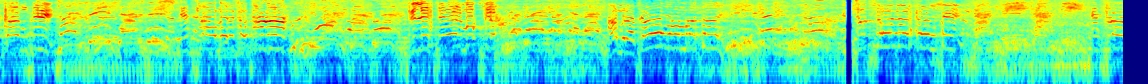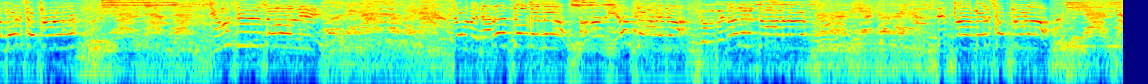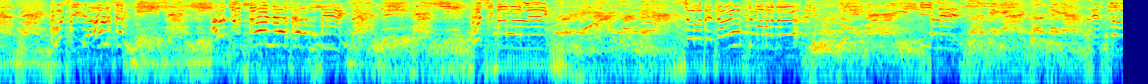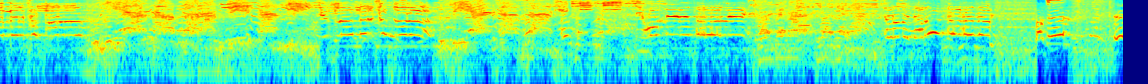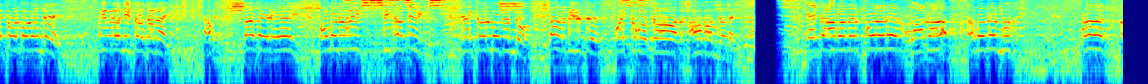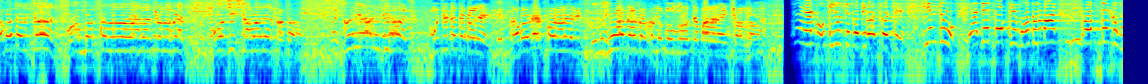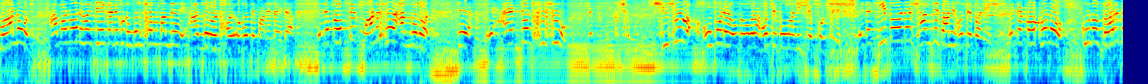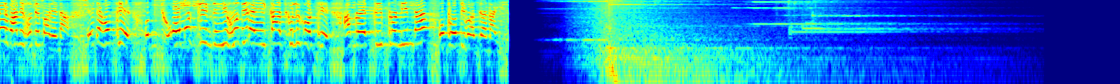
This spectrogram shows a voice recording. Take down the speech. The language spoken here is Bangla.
অশান্তি আমাদের কোরআনের ওয়াদা, আমাদের আমাদের জান। মোহাম্মদ সাল্লাহ সাল্লামের মৌখিক জবানের কথা। দুনিয়ার ইতিহাস মুছে যেতে পারে। আমাদের কোরআনের ওয়াদা কখনো ভঙ্গ হতে পারে না ইনশাল্লাহ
